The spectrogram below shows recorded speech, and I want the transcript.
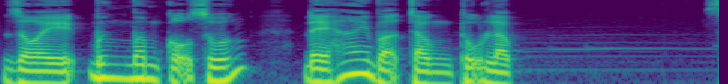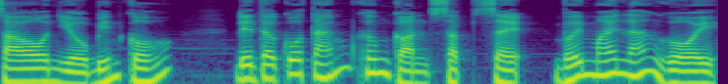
rồi bưng mâm cỗ xuống để hai vợ chồng thụ lộc. Sau nhiều biến cố, điện thờ cô Tám không còn sập sệ với mái lá gồi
